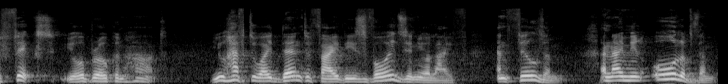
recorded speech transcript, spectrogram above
to fix your broken heart. You have to identify these voids in your life and fill them. And I mean all of them.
